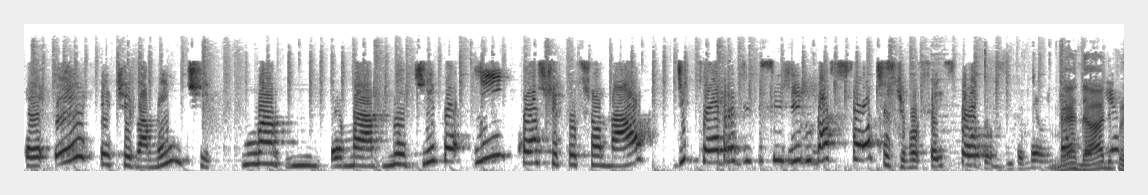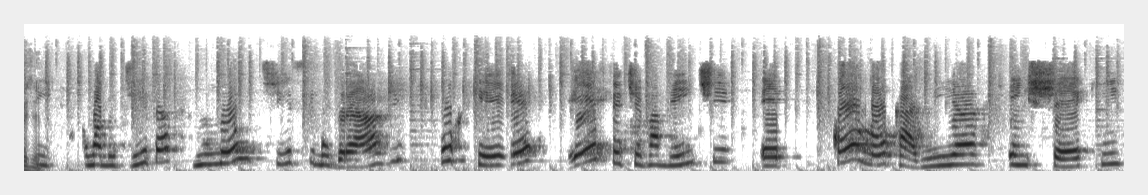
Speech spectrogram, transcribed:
é efetivamente uma, uma medida inconstitucional de quebra de sigilo das fontes de vocês todos, entendeu? Então, Verdade, seria, presidente. Assim, uma medida muitíssimo grave, porque efetivamente é, colocaria em xeque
